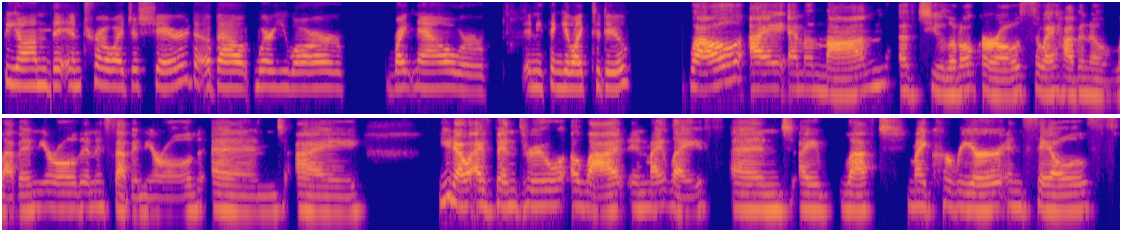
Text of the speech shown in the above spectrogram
beyond the intro I just shared about where you are right now or anything you like to do? Well, I am a mom of two little girls. So I have an 11 year old and a seven year old. And I, you know, I've been through a lot in my life. And I left my career in sales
